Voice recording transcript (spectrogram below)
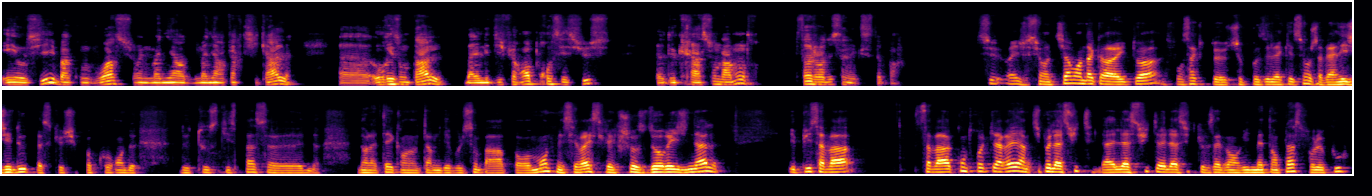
et aussi bah, qu'on voit sur une manière, de manière verticale, euh, horizontale, bah, les différents processus euh, de création de la montre. Ça, aujourd'hui, ça n'existe pas. je suis entièrement d'accord avec toi. C'est pour ça que je te, posais la question. J'avais un léger doute parce que je ne suis pas au courant de, tout ce qui se passe euh, dans la tech en, termes d'évolution par rapport au monde. Mais c'est vrai que c'est quelque chose d'original. Et puis, ça va, ça va contrecarrer un petit peu la suite, la, suite, la suite que vous avez envie de mettre en place pour le coup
